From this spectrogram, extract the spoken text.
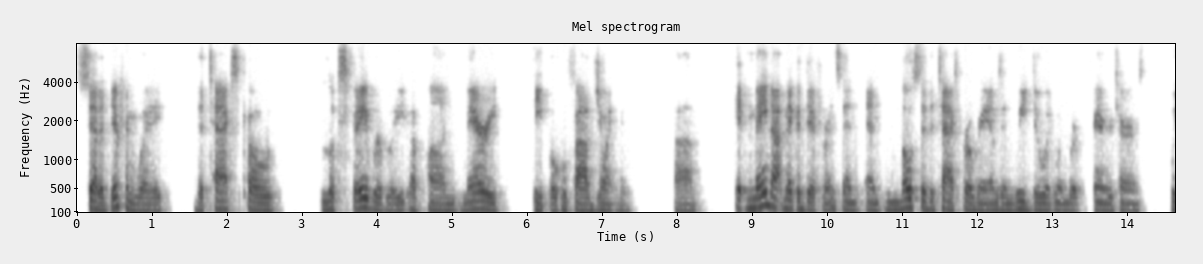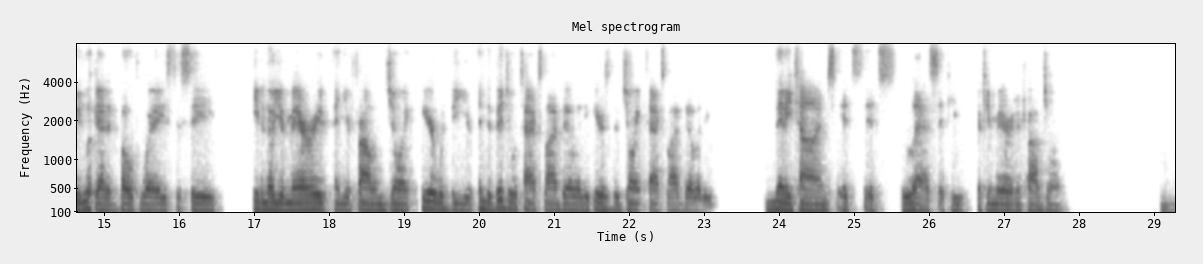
said a different way, the tax code looks favorably upon married people who file jointly. Um, it may not make a difference, and, and most of the tax programs, and we do it when we're preparing returns, we look at it both ways to see, even though you're married and you're filing joint, here would be your individual tax liability. Here's the joint tax liability. Many times it's it's less if you if you're married and file joint. Mm-hmm.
